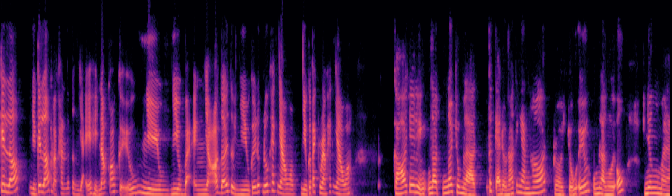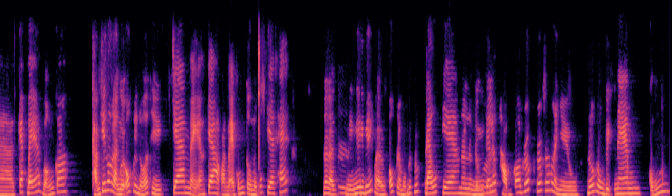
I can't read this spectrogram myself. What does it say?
cái lớp những cái lớp mà khanh đã từng dạy thì nó có kiểu nhiều nhiều bạn nhỏ tới từ nhiều cái đất nước khác nhau không? Nhiều cái background khác nhau á. Có chứ hiện nói, nói chung là tất cả đều nói tiếng anh hết rồi chủ yếu cũng là người úc. Nhưng mà các bé vẫn có thậm chí có là người úc đi nữa thì cha mẹ cha hoặc là mẹ cũng từ một quốc gia khác. Nên là ừ. nghi biết là úc là một đất nước đa quốc gia nên là những cái lớp học có rất rất rất là nhiều. Nước luôn việt nam cũng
